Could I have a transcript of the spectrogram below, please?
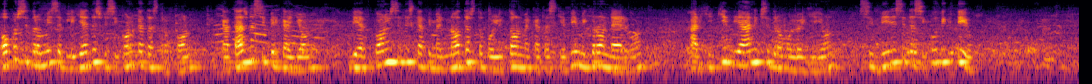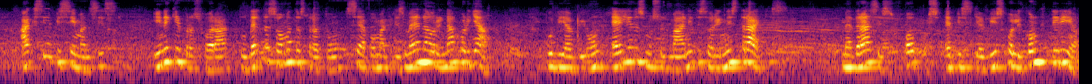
όπως συνδρομή σε πληγέντες φυσικών καταστροφών, κατάσβεση πυρκαγιών, διευκόλυνση της καθημερινότητας των πολιτών με κατασκευή μικρών έργων, αρχική διάνοιξη δρομολογίων, συντήρηση δασικού δικτύου. Άξια επισήμανσης είναι και η προσφορά του ΔΕΛΤΑ Σώματος Στρατού σε απομακρυσμένα ορεινά χωριά, που διαβιούν Έλληνες μουσουλμάνοι της ορεινής Τράκης, με δράσεις όπως επισκευή σχολικών κτηρίων,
